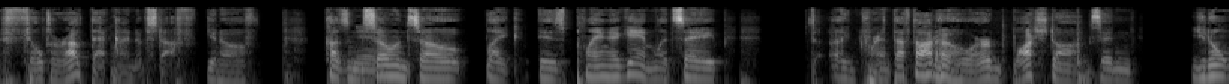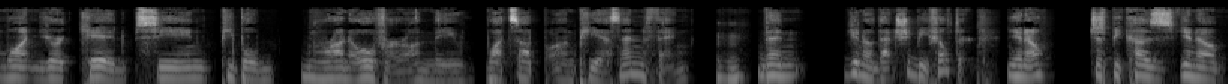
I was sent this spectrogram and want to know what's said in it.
filter out that kind of stuff. You know, if cousin so and so, like, is playing a game, let's say a Grand Theft Auto or Watch Dogs, and you don't want your kid seeing people run over on the what's up on PSN thing, Mhm. then you know that should be filtered. You know, just because you know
